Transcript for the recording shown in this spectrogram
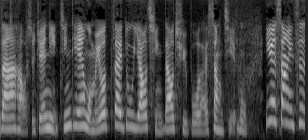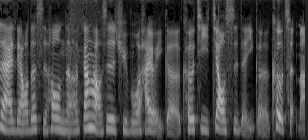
大家好，我是 Jenny。今天我们又再度邀请到曲博来上节目，因为上一次来聊的时候呢，刚好是曲博还有一个科技教室的一个课程嘛。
